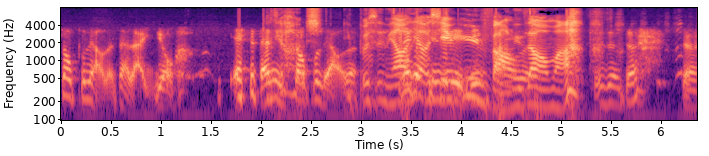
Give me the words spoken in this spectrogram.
受不了了再来用。哎，等你受不了了，不是你要要先预防，你知道吗？对对对对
